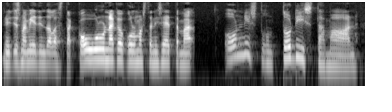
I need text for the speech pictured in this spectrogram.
nyt jos mä mietin tällaista koulun näkökulmasta, niin se, että mä onnistun todistamaan –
